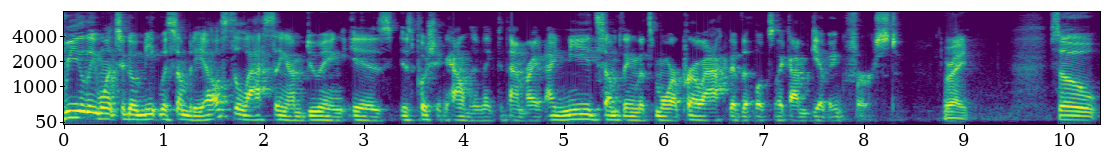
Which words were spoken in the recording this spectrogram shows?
really want to go meet with somebody else, the last thing I'm doing is is pushing a Calendly link to them, right? I need something that's more proactive that looks like I'm giving first. Right. So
